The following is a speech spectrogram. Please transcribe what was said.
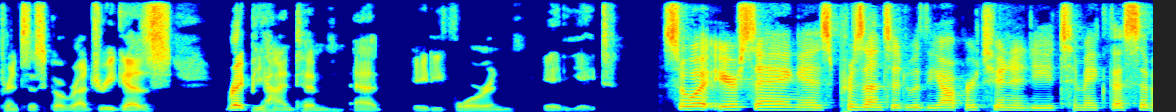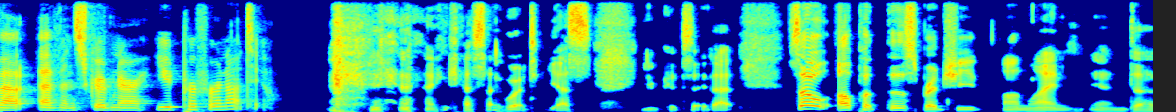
Francisco Rodriguez right behind him at 84 and 88. So what you're saying is presented with the opportunity to make this about Evan Scribner, you'd prefer not to. I guess I would. Yes, you could say that. So I'll put the spreadsheet online, and uh,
